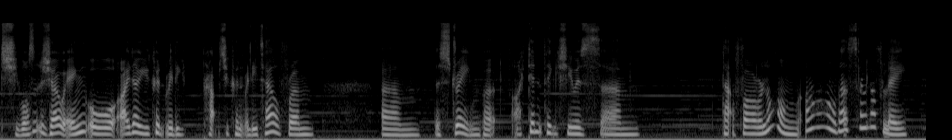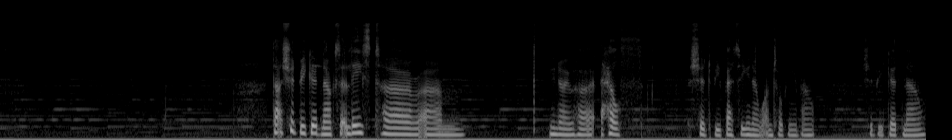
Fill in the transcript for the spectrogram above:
she wasn't showing, or I know you couldn't really, perhaps you couldn't really tell from um, the stream, but I didn't think she was um, that far along. Oh, that's so lovely. That should be good now, because at least her, um, you know, her health should be better. You know what I'm talking about. Should be good now.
